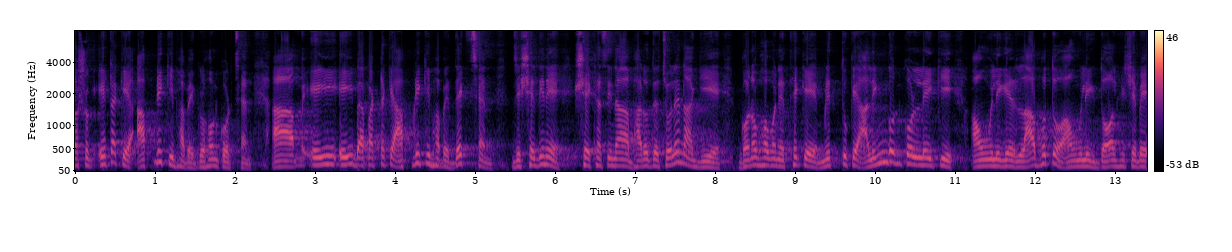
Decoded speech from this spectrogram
দর্শক, এটাকে আপনি কীভাবে গ্রহণ করছেন? এই এই ব্যাপারটাকে আপনি কীভাবে দেখছেন যে সেদিনে শেখ হাসিনা ভারতে চলে না গিয়ে গণভবনে থেকে মৃত্যুকে আলিঙ্গন করলেই কি আওয়ামী লীগের লাভ হতো? আওয়ামী লীগ দল হিসেবে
